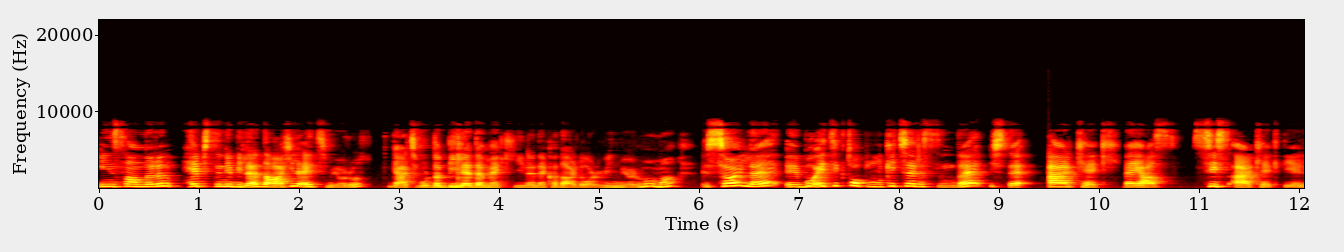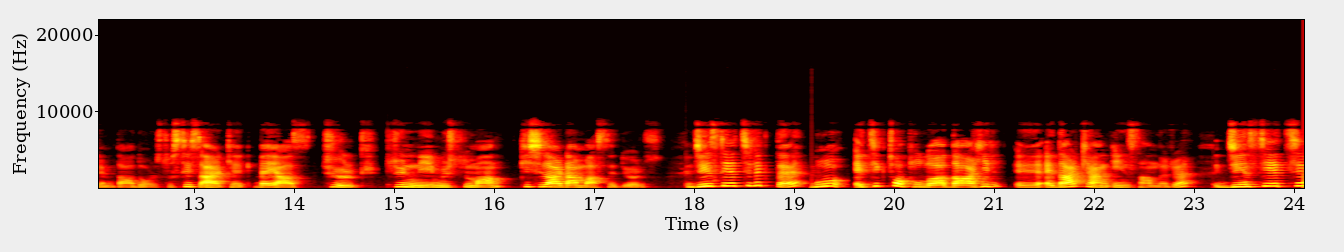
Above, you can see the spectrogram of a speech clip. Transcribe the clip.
insanların hepsini bile dahil etmiyoruz. Gerçi burada bile demek yine ne kadar doğru bilmiyorum ama şöyle e, bu etik topluluk içerisinde işte erkek, beyaz, sis erkek diyelim daha doğrusu. Sis erkek, beyaz, Türk, Sünni, Müslüman kişilerden bahsediyoruz. Cinsiyetçilik de bu etik topluluğa dahil e, ederken insanları cinsiyeti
